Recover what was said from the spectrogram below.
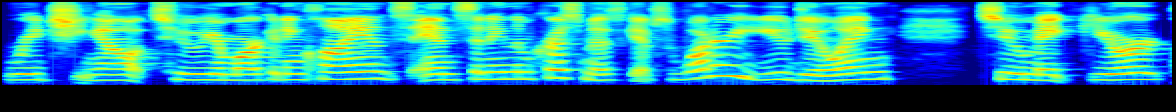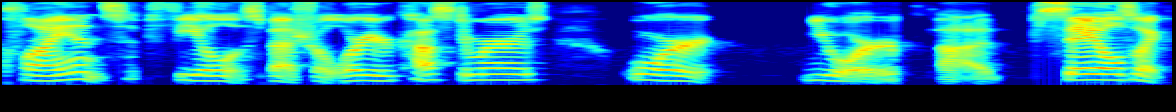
reaching out to your marketing clients and sending them Christmas gifts? What are you doing to make your clients feel special or your customers or your uh, sales? Like,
